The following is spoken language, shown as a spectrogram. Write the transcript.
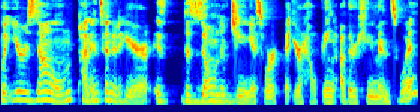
but your zone, pun intended here, is the zone of genius work that you're helping other humans with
